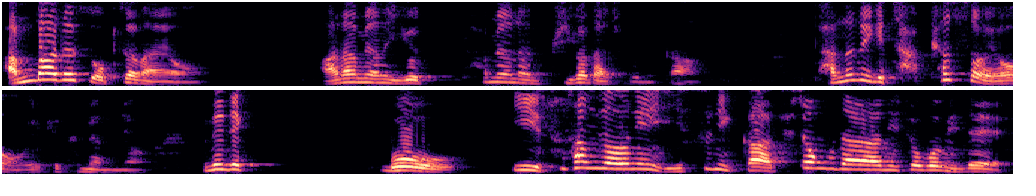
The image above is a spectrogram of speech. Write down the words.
안 받을 수 없잖아요. 안 하면 이거 하면은 귀가 다 죽으니까 봤는데 이게 잡혔어요. 이렇게 두면은요. 근데 이제 뭐 이 수상전이 있으니까 최종 구단이 조금 이제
